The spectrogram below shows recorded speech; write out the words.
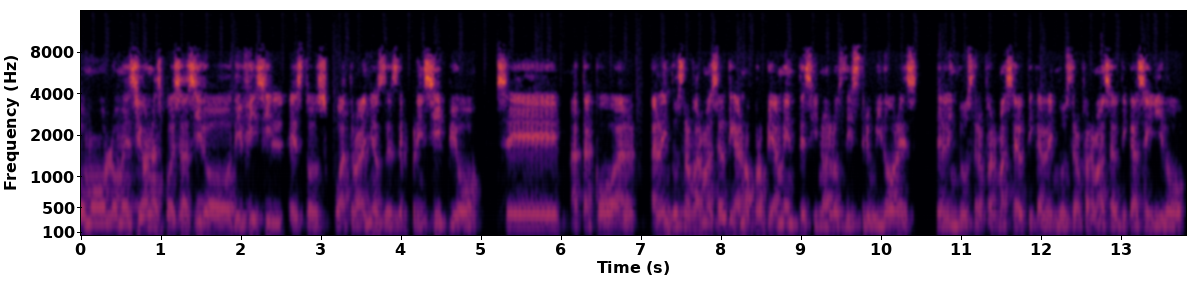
Como lo mencionas, pues ha sido difícil estos cuatro años. Desde el principio se atacó a la industria farmacéutica, no propiamente, sino a los distribuidores de la industria farmacéutica. La industria farmacéutica ha seguido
